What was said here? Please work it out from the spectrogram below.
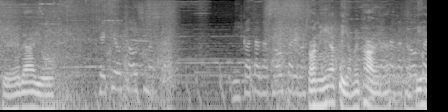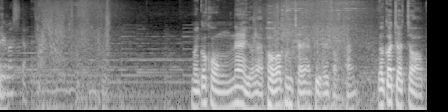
เคได้อยู่ ตอนนี้อติยังไม่พลาดเลยนะอย่างที่เห็นมันก็คงแน่อยู่แหละเพราะว่าเพิ่งใช้อติไปสองครั้ง แล้วก็จะจ่อไป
